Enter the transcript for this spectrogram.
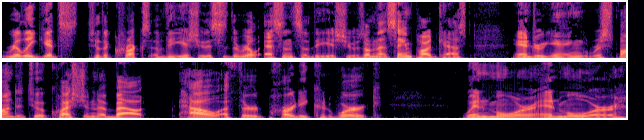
really gets to the crux of the issue. This is the real essence of the issue. Is on that same podcast, Andrew Yang responded to a question about how a third party could work when more and more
